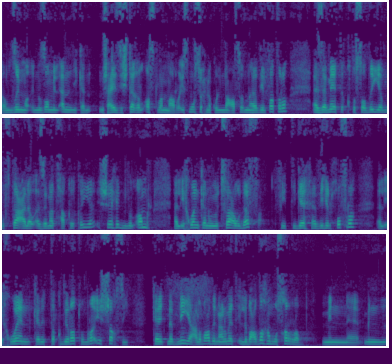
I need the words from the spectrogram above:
النظام النظام الامني كان مش عايز يشتغل أصلا مع الرئيس مرسي إحنا كلنا عاصرنا هذه الفترة. أزمات اقتصادية مفتعلة وأزمات حقيقية. الشاهد من الأمر الإخوان كانوا يدفعوا دفع في اتجاه هذه الحفرة. الإخوان كانت تقديراتهم رأيي الشخصي. كانت مبنية على بعض المعلومات اللي بعضها مسرب من من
